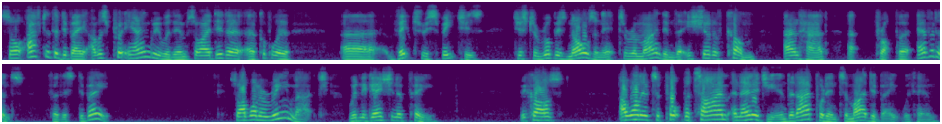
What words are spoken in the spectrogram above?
So after the debate, I was pretty angry with him, so I did a, a couple of uh, victory speeches just to rub his nose in it to remind him that he should have come and had proper evidence for this debate. So I want a rematch with negation of P because I want him to put the time and energy in that I put into my debate with him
